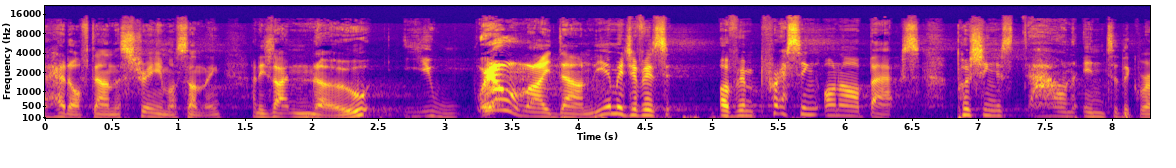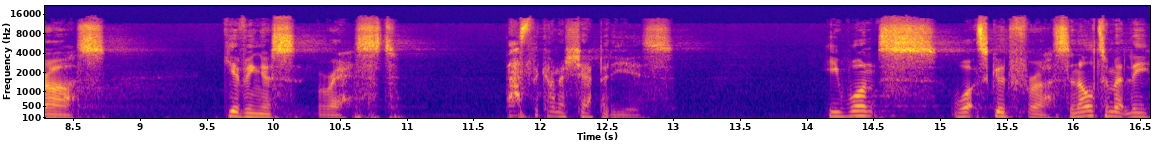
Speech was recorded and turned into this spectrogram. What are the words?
head off down the stream or something. And he's like, No, will lie down. The image of, his, of him pressing on our backs, pushing us down into the grass, giving us rest. That's the kind of shepherd he is. He wants what's good for us. And ultimately,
